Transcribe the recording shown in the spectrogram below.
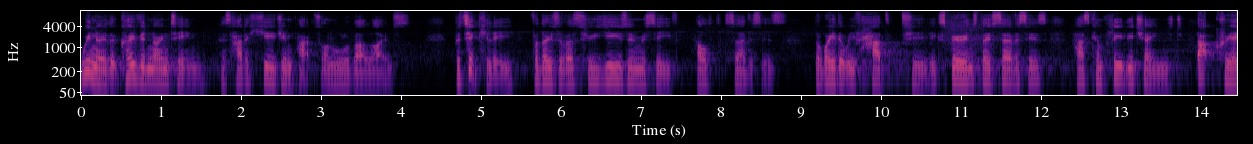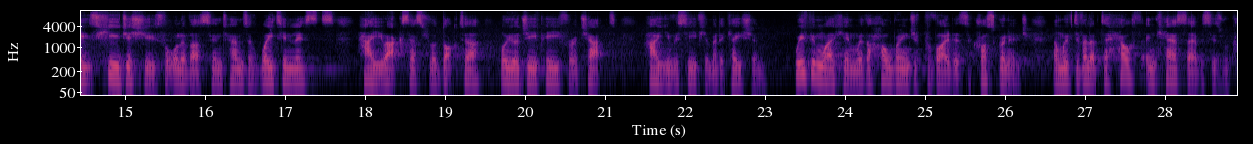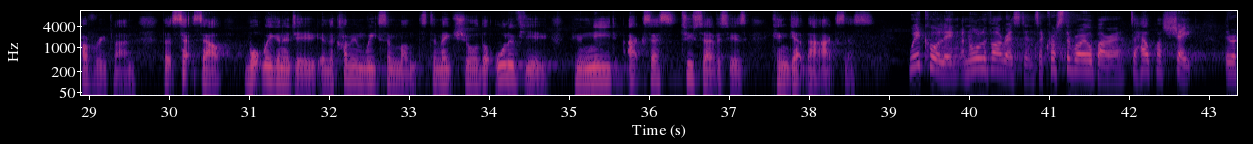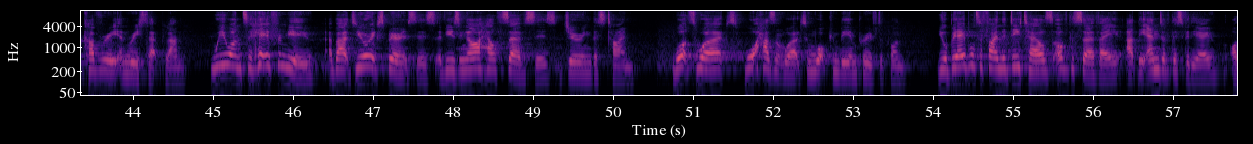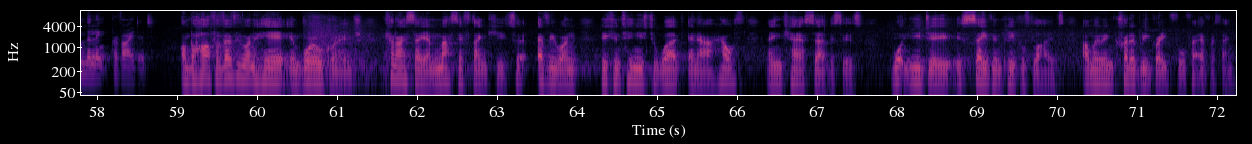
We know that COVID-19 has had a huge impact on all of our lives, particularly for those of us who use and receive health services. The way that we've had to experience those services has completely changed. That creates huge issues for all of us in terms of waiting lists, how you access your doctor or your GP for a chat, how you receive your medication. We've been working with a whole range of providers across Greenwich and we've developed a health and care services recovery plan that sets out what we're going to do in the coming weeks and months to make sure that all of you who need access to services can get that access. We're calling on all of our residents across the Royal Borough to help us shape the Recovery and Reset Plan. We want to hear from you about your experiences of using our health services during this time what's worked, what hasn't worked and what can be improved upon. You'll be able to find the details of the survey at the end of this video on the link provided. On behalf of everyone here in Royal Greenwich, can I say a massive thank you to everyone who continues to work in our health and care services. What you do is saving people's lives and we're incredibly grateful for everything.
